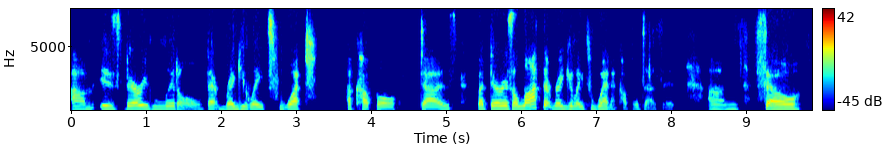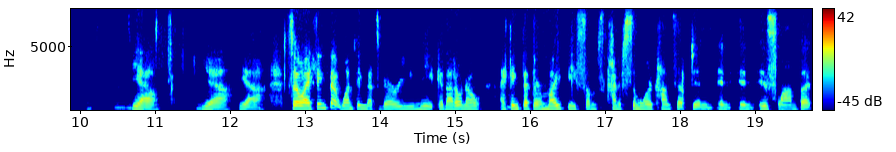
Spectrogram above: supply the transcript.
um, is very little that regulates what a couple does, but there is a lot that regulates when a couple does it. Um, so, yeah, yeah, yeah. So I think that one thing that's very unique, and I don't know, I think that there might be some kind of similar concept in, in, in Islam, but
